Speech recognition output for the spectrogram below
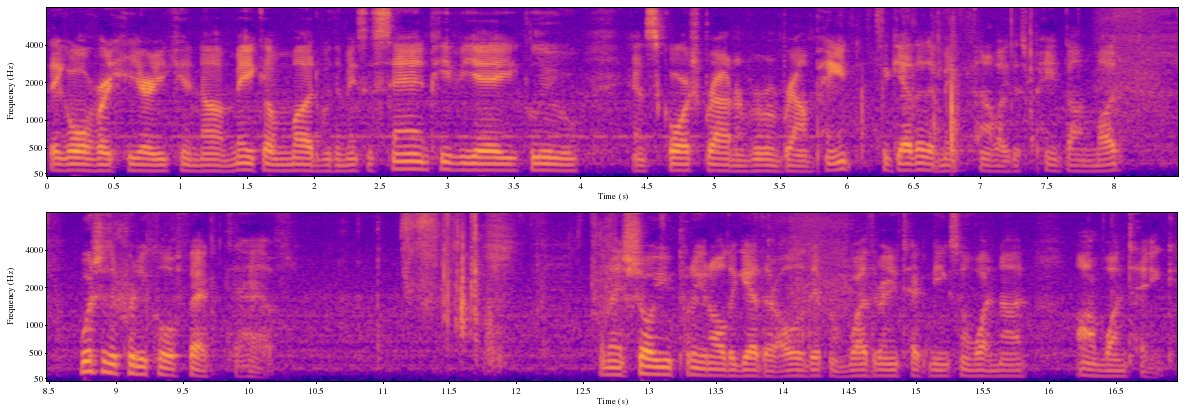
They go over here. You can uh, make a mud with a mix of sand, PVA, glue, and scorched brown and ruben brown paint together that make kind of like this paint on mud, which is a pretty cool effect to have. And they show you putting it all together, all the different weathering techniques and whatnot on one tank.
